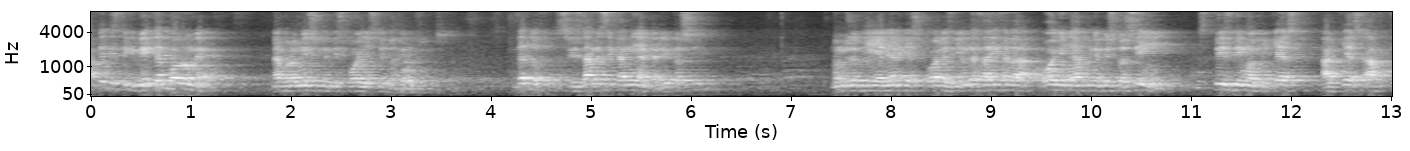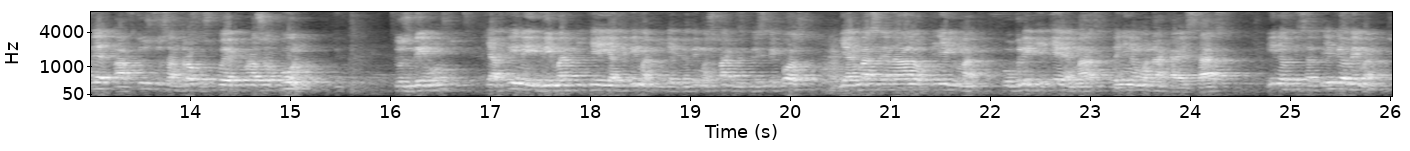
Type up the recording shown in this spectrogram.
Αυτή τη στιγμή δεν μπορούμε να βρονίσουμε τις πόλεις και το Δήμο μας. Δεν το συζητάμε σε καμία περίπτωση. Νομίζω ότι οι ενέργειες όλες γίνονται. Θα ήθελα όλοι να έχουν εμπιστοσύνη στις δημοτικές αρχές, αυτούς τους ανθρώπους που εκπροσωπούν τους Δήμους. Και αυτοί είναι οι δήμαρχοι και οι αντιδήμαρχοι. Γιατί ο Δήμος Πάρτη δυστυχώς για εμάς ένα άλλο πλήγμα που βρήκε και εμάς, δεν είναι μονάχα εσάς, είναι ότι σας λείπει ο Δήμαρχος.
